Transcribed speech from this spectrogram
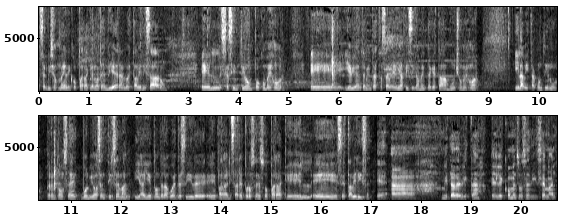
servicios médicos para que lo atendieran, lo estabilizaron, él se sintió un poco mejor eh, y evidentemente hasta se veía físicamente que estaba mucho mejor. Y la vista continuó, pero entonces volvió a sentirse mal y ahí es donde la juez decide eh, paralizar el proceso para que él se estabilice. a mitad de vista, él comenzó a sentirse mal.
